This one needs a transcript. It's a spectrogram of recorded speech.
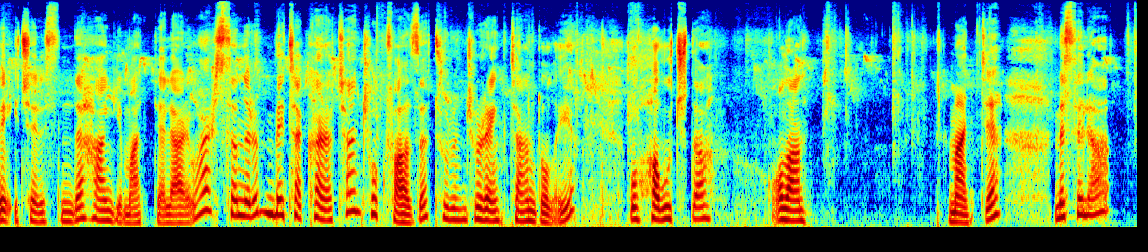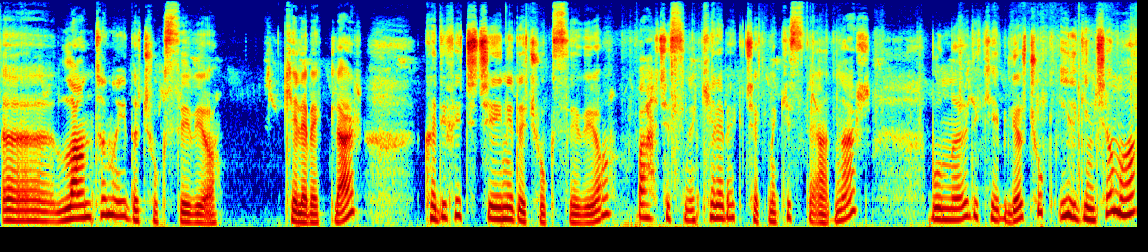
ve içerisinde hangi maddeler var? Sanırım beta karoten çok fazla turuncu renkten dolayı. Bu havuçta olan madde. Mesela e, lantanayı da çok seviyor kelebekler. Kadife çiçeğini de çok seviyor. Bahçesine kelebek çekmek isteyenler bunları dikebilir. Çok ilginç ama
